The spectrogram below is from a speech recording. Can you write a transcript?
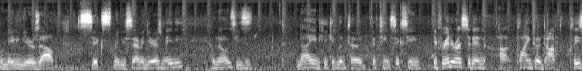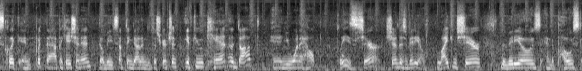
remaining years out six, maybe seven years, maybe. Who knows? He's nine, he could live to 15, 16. If you're interested in uh, applying to adopt, please click and put the application in. There'll be something down in the description. If you can't adopt and you want to help, please share share this video. Like and share the videos and the post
